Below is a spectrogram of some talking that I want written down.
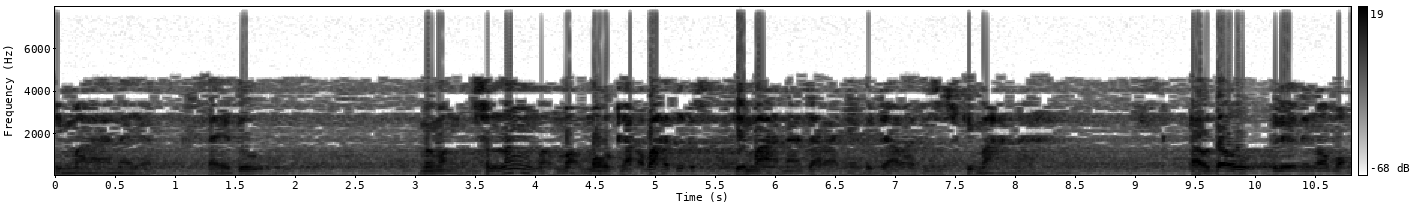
gimana ya? Saya itu memang senang mau dakwah itu terus gimana caranya itu dakwah itu terus gimana? Tahu-tahu beliau ini ngomong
